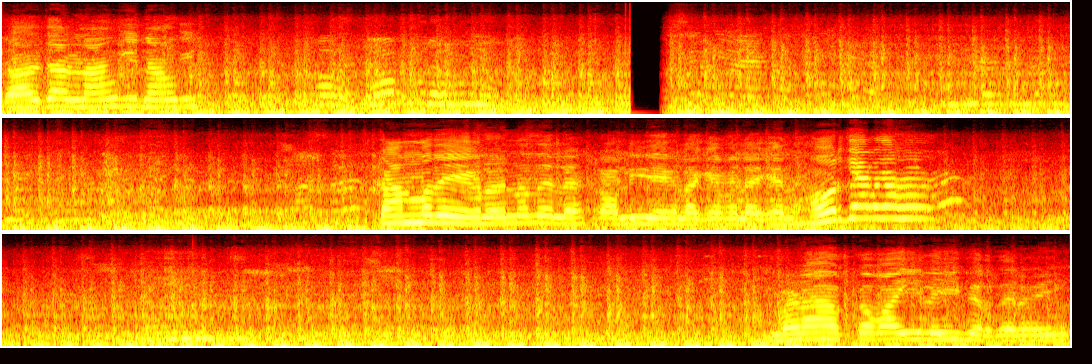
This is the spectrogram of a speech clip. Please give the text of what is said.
ਚੱਲ ਚੱਲ ਲੰਘ ਲੰਘ ਜਾ। ਪੂਰਾ ਕੰਮ ਦੇਖ ਲਓ ਇਹਨਾਂ ਦੇ ਲੈ ਟਰਾਲੀ ਦੇਖ ਲੈ ਕਿਵੇਂ ਲੈ ਕੇ ਆਉਂਦੇ। ਹੋਰ ਚੱਲ ਗਾ ਬੜਾ ਕਵਾਈ ਲਈ ਫਿਰਦੇ ਨੇ ਜੀ।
